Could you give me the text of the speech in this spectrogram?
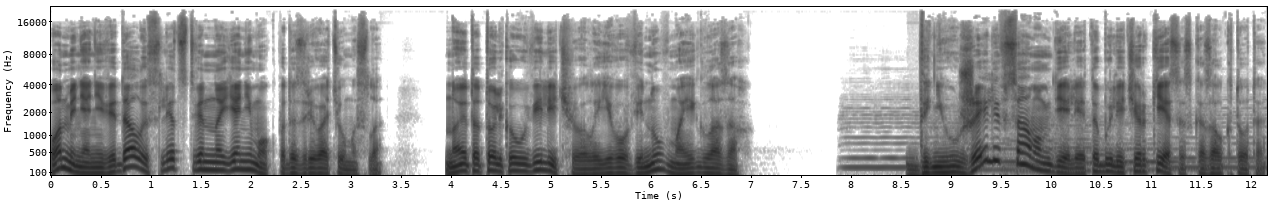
Он меня не видал, и, следственно, я не мог подозревать умысла. Но это только увеличивало его вину в моих глазах. «Да неужели в самом деле это были черкесы?» — сказал кто-то.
